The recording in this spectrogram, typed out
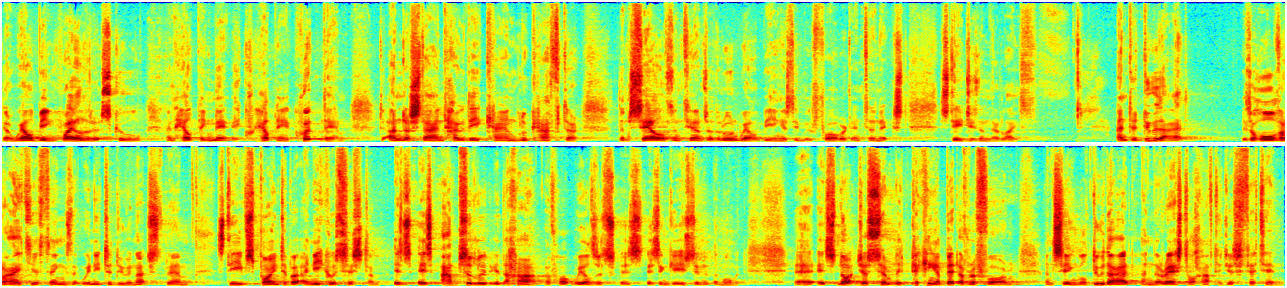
their well-being while they're at school and helping, them, helping equip them to understand how they can look after themselves in terms of their own well-being as they move forward into the next stages in their life. And to do that, there's a whole variety of things that we need to do, and that's um, Steve's point about an ecosystem is, is absolutely at the heart of what Wales is, is, is engaged in at the moment. Uh, it's not just simply picking a bit of reform and saying we'll do that and the rest will have to just fit in.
